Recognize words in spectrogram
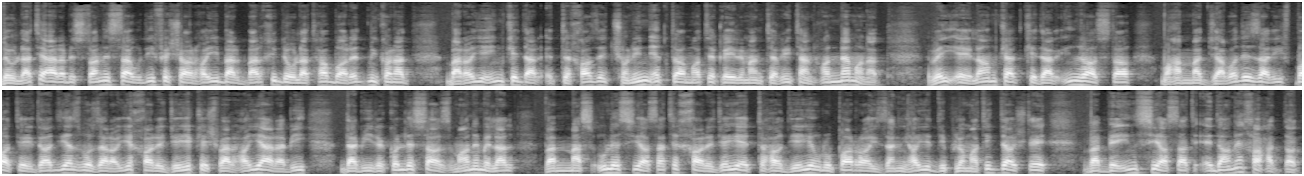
دولت عربستان سعودی فشارهایی بر برخی دولتها وارد می کند برای اینکه در اتخاذ چنین اقدامات غیرمنطقی تنها نماند. وی اعلام کرد که در این راستا محمد جواد ظریف با تعدادی از وزرای خارجه کشورهای عربی دبیر کل سازمان ملل و مسئول سیاست خارجه اتحادیه اروپا رایزنی های دیپلماتیک داشته و به این سیاست ادامه خواهد داد.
